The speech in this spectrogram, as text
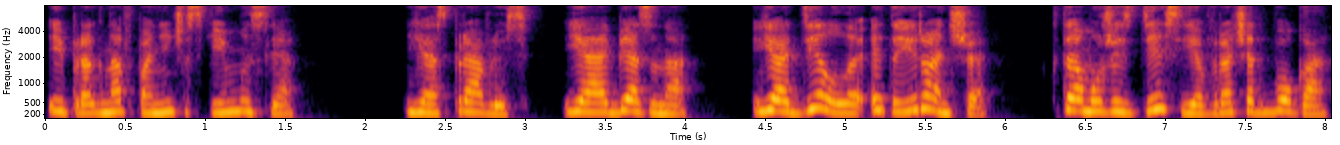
и прогнав панические мысли. «Я справлюсь. Я обязана. Я делала это и раньше. К тому же здесь я врач от Бога.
